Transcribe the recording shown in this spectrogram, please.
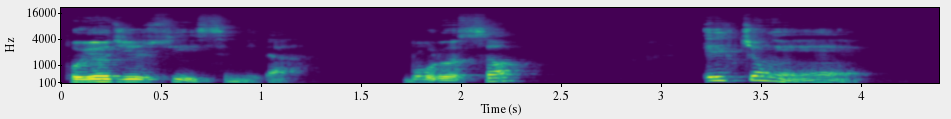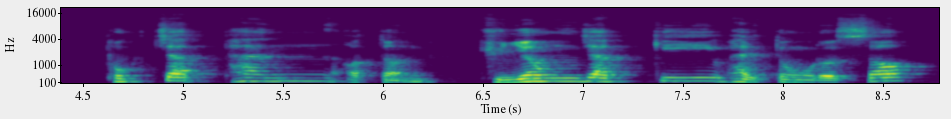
보여질 수 있습니다. 뭐로써? 일종의 복잡한 어떤 균형 잡기 활동으로서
